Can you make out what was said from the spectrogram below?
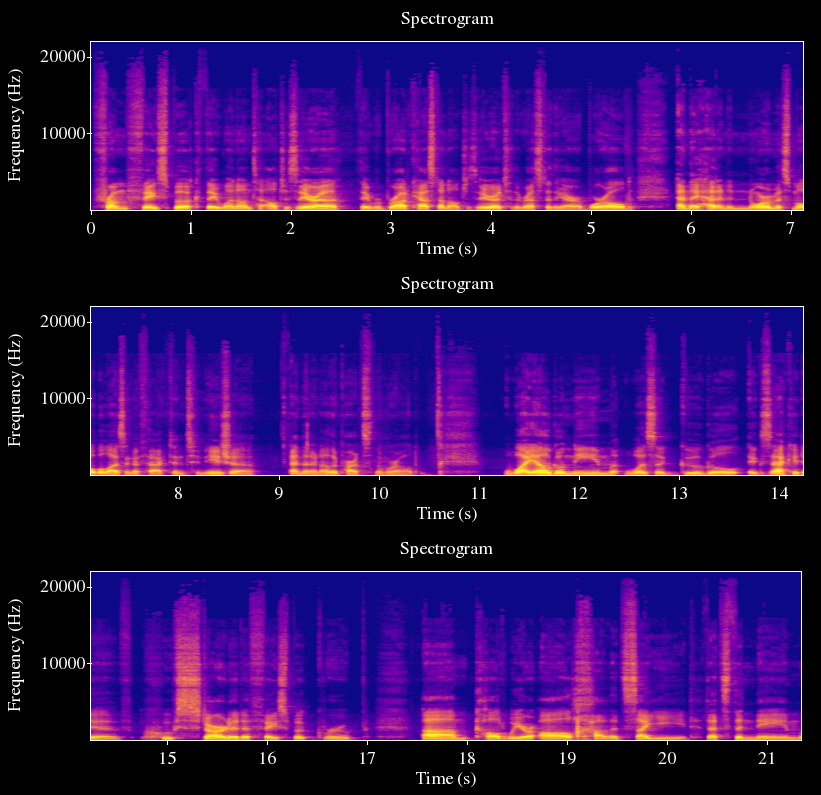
From Facebook, they went on to Al Jazeera. They were broadcast on Al Jazeera to the rest of the Arab world, and they had an enormous mobilizing effect in Tunisia and then in other parts of the world. Wael Ghonim was a Google executive who started a Facebook group um, called We Are All Khaled Said. That's the name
